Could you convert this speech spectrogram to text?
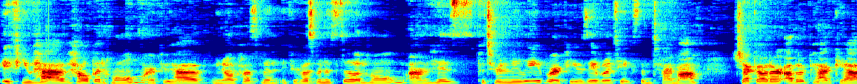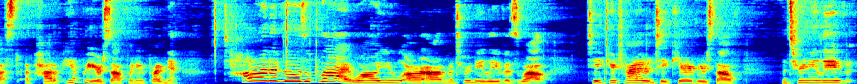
If you have help at home or if you have, you know, husband if your husband is still at home on his paternity leave or if he was able to take some time off, check out our other podcast of how to pamper yourself when you're pregnant. Ton of those apply while you are on maternity leave as well. Take your time and take care of yourself. Maternity leave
